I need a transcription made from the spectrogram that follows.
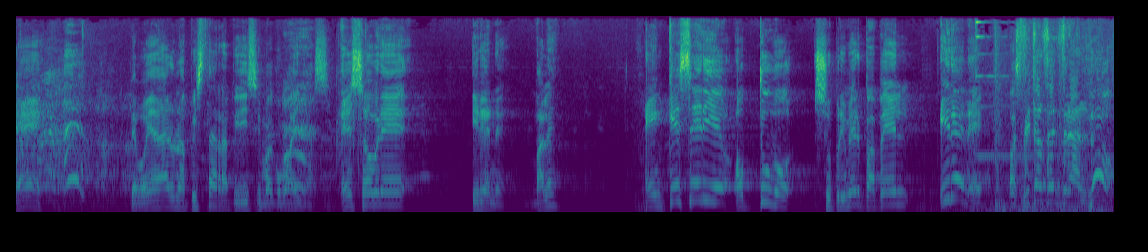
Eh, te voy a dar una pista rapidísima, como a ellas. Es sobre Irene, ¿vale? ¿En qué serie obtuvo su primer papel Irene? Hospital Central. ¡No!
